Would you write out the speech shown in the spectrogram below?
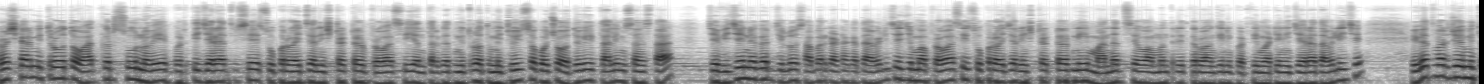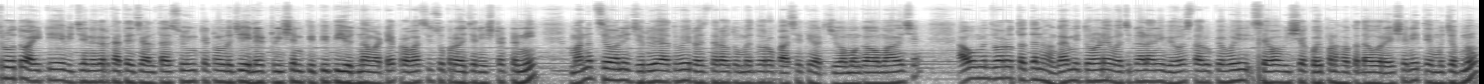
નમસ્કાર મિત્રો, તો વાત કરશું નવી એક ભરતી જાહેરાત વિશે. સુપરવાઇઝર, ઇન્સ્ટ્રક્ટર, પ્રવાસી, અંતર્ગત મિત્રો, તમે જોઈ શકો છો ઔદ્યોગિક તાલીમ સંસ્થા જે વિજયનગર જિલ્લો સાબરકાંઠા ખાતે આવેલી છે, જેમાં પ્રવાસી, સુપરવાઇઝર, ઇન્સ્ટ્રક્ટરની માનદ સેવા આમંત્રિત કરવા અંગેની ભરતી માટેની જાહેરાત આવેલી છે. વિગતવાર જોઈએ મિત્રો, તો આઈટીઆઈ વિજયનગર ખાતે ચાલતા સ્વિંગ ટેકનોલોજી ઇલેક્ટ્રિશિયન પીપીપી યોજના માટે પ્રવાસી, સુપરવાઇઝર, ઇન્સ્ટ્રક્ટરની માનદ સેવાની જરૂરિયાત હોય રસ ધરાવતા ઉમેદવારો પાસેથી અરજીઓ મંગાવવામાં આવે છે. આ ઉમેદવારો તદ્દન હંગામી ધોરણે વચગાળાની વ્યવસ્થા રૂપે હોય, સેવા વિશે કોઈ પણ હક દાવો રહેશે નહીં તે મુજબનું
